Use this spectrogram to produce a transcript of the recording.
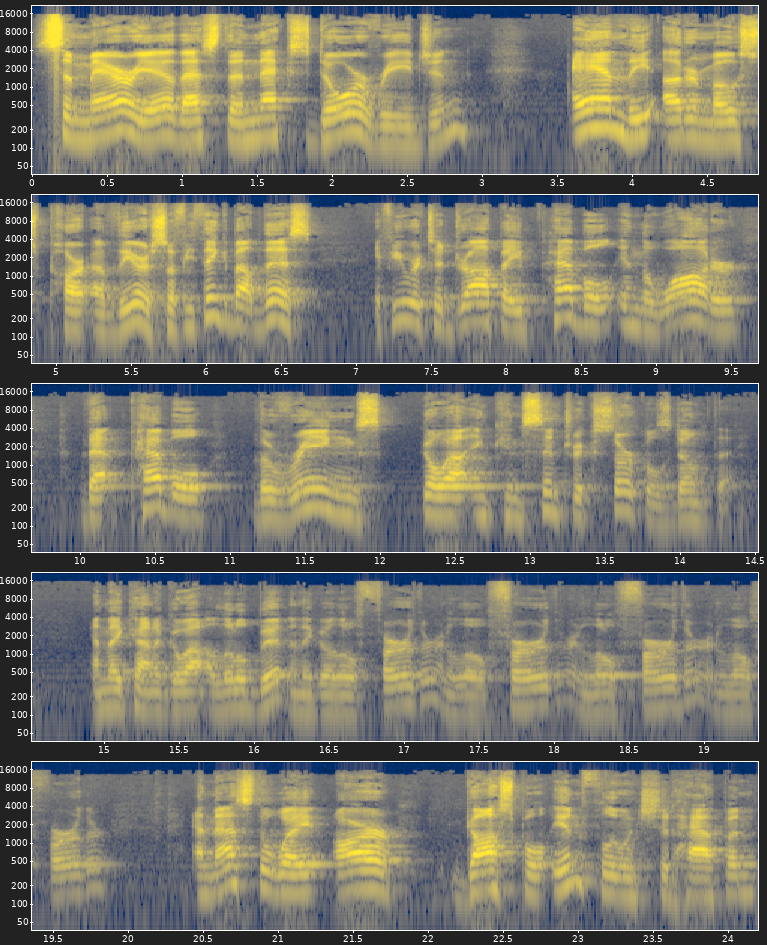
Samaria, that's the next door region, and the uttermost part of the earth. So if you think about this, if you were to drop a pebble in the water, that pebble, the rings go out in concentric circles, don't they? And they kind of go out a little bit, and they go a little further, and a little further, and a little further, and a little further. And that's the way our gospel influence should happen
